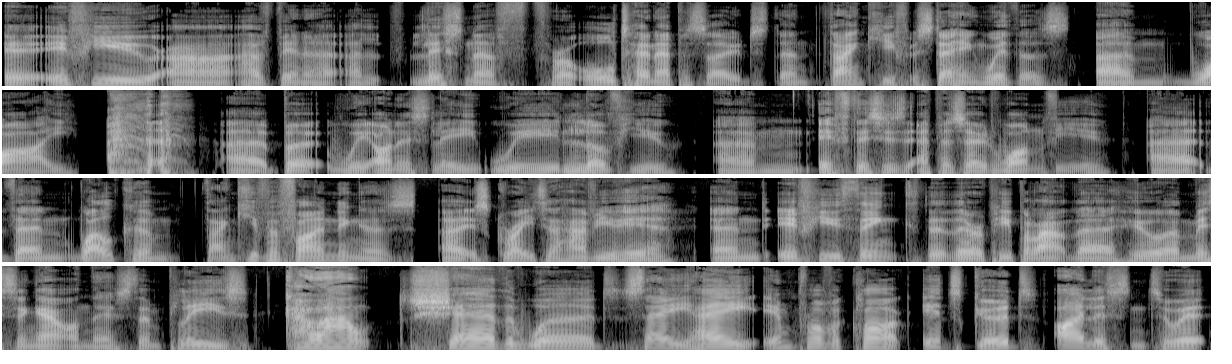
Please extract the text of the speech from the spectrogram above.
If you uh, have been a, a listener for all 10 episodes, then thank you for staying with us. Um, why? uh, but we honestly, we love you. Um, if this is episode one for you, uh, then welcome. Thank you for finding us. Uh, it's great to have you here. And if you think that there are people out there who are missing out on this, then please go out, share the word, say, hey, improv o'clock, it's good. I listen to it.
